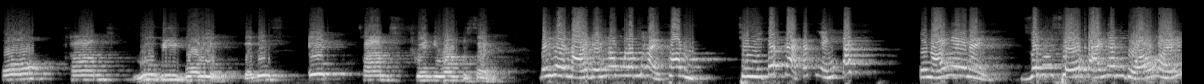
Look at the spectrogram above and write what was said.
four times ruby volume. That means eight times 21%. Bây giờ nói đến ông Lâm Hải Phong Trừ tất cả các nhánh tách Tôi nói nghe này Doanh số cá nhân của ông ấy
